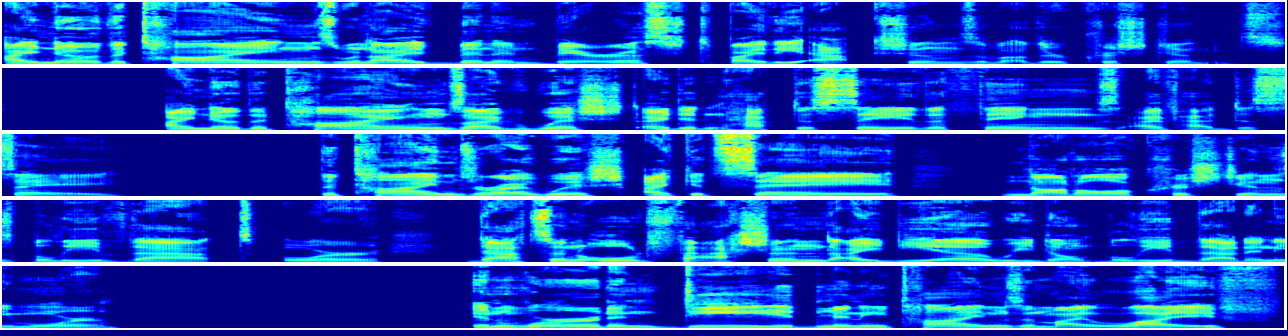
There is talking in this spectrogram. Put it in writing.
I know the times when I've been embarrassed by the actions of other Christians. I know the times I've wished I didn't have to say the things I've had to say. The times where I wish I could say, not all Christians believe that, or that's an old fashioned idea. We don't believe that anymore. In word and deed, many times in my life,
